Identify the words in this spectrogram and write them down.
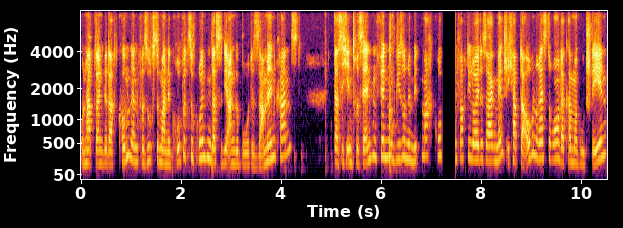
und habe dann gedacht, komm, dann versuchst du mal eine Gruppe zu gründen, dass du die Angebote sammeln kannst, dass sich Interessenten finden und wie so eine Mitmachgruppe einfach die Leute sagen, Mensch, ich habe da auch ein Restaurant, da kann man gut stehen,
